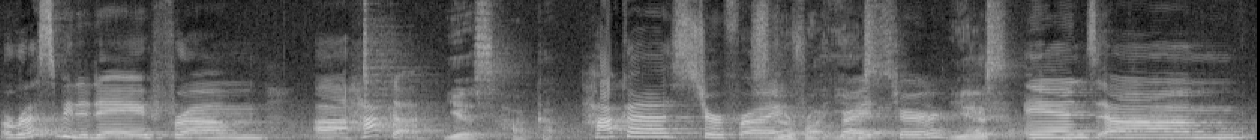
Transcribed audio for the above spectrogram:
a recipe today from uh, Hakka. Yes, Hakka. Hakka stir fry. Stir fry, Fried yes. stir. Yes. And um,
